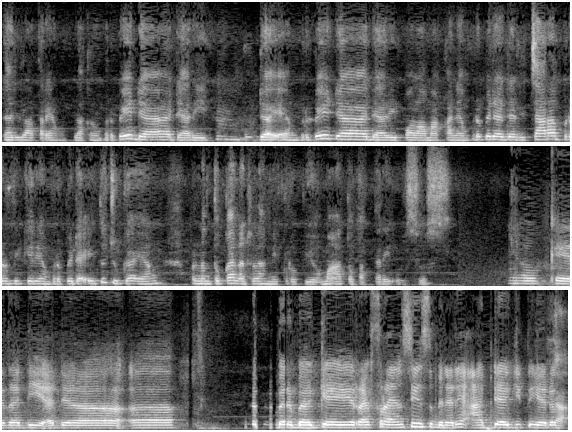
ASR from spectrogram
dari latar yang belakang berbeda, dari hmm. budaya yang berbeda, dari pola makan yang berbeda, dari cara berpikir yang berbeda itu juga yang menentukan adalah mikrobioma atau bakteri usus. Oke, tadi ada uh, berbagai referensi sebenarnya ada gitu ya, dok. Ya.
